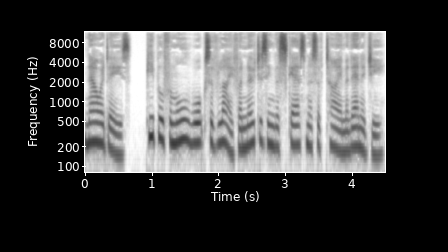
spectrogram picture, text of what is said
Nowadays, people from all walks of life are noticing the scarceness of time and energy.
